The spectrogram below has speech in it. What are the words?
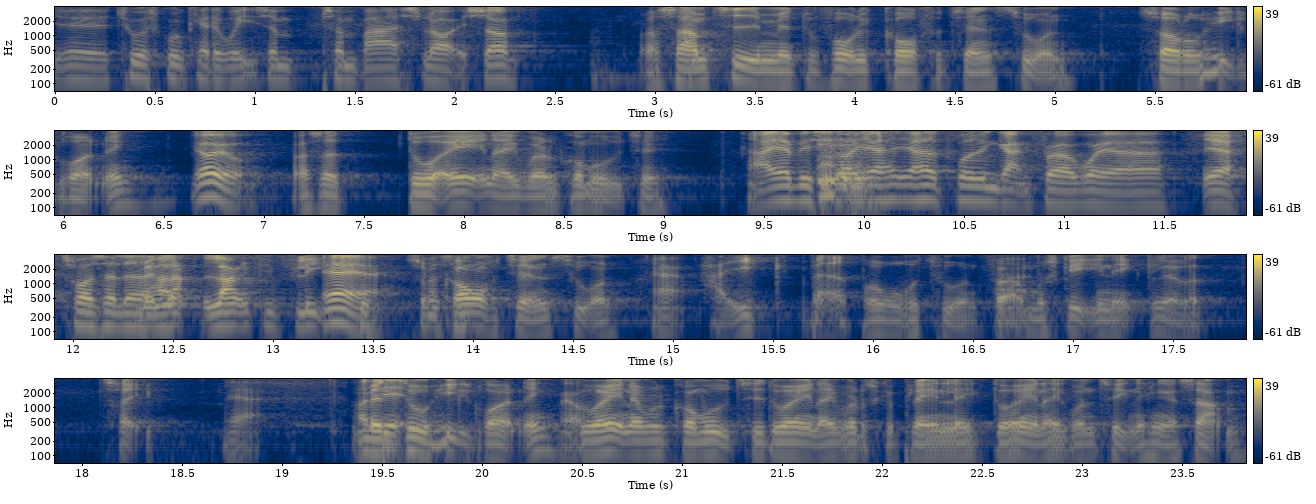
øh, turskoolekategori, som, som bare er sløj, så Og samtidig med, at du får dit kort for challenge-turen, så er du helt grøn, ikke? jo jo, Altså, du aner ikke, hvad du kommer ud til. nej jeg vidste så, jeg, jeg havde prøvet det en gang før, hvor jeg Ja, trods alt havde men lang, langt de fleste, Ja, ja, ja, ja, som præcis. kommer fra challenge-turen, Ja. ja. har ikke været på Europaturen før. Måske en enkelt eller tre. ja. Og men det, du er helt grøn, ikke? Jo. Du aner ikke, hvad du kommer ud til. Du aner ikke, hvad du skal planlægge. Du aner ikke, hvordan tingene hænger sammen.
